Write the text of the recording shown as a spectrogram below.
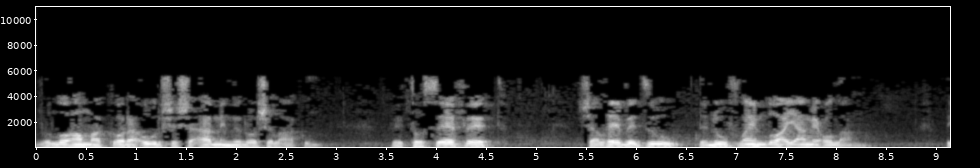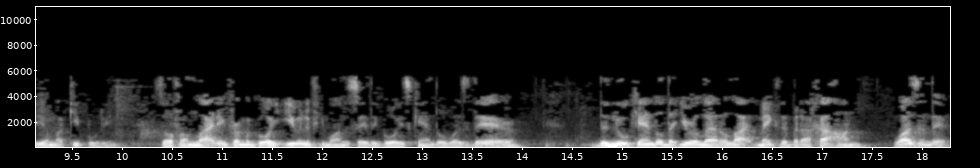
ולא על מקור האור ששאב מנרו של עכו"ם. ותוספת שלהבת זו, the new flame לא היה מעולם ביום הכיפורים. So if I'm lighting from a goy, even if you want to say the goy's candle was there, the new candle that you're allowed to light, make the beracha on wasn't there.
